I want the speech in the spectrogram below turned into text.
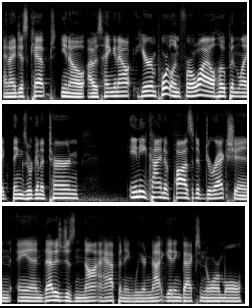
And I just kept, you know, I was hanging out here in Portland for a while, hoping like things were going to turn any kind of positive direction. And that is just not happening. We are not getting back to normal.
